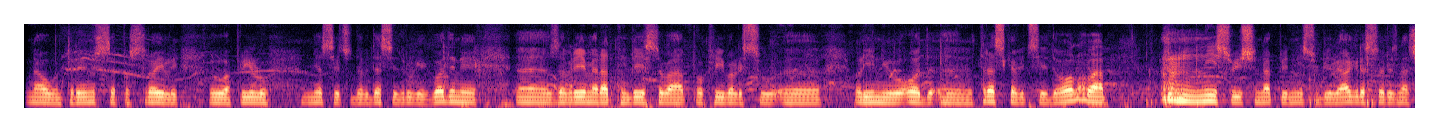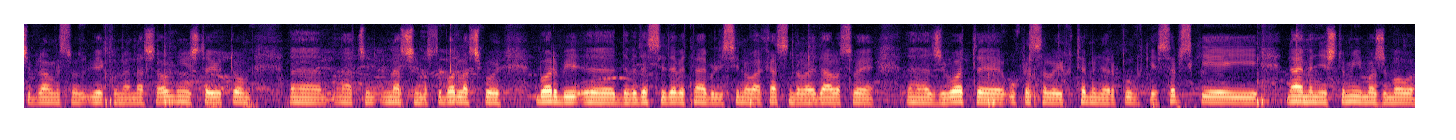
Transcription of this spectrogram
Na ovom terenu su se postrojili u aprilu mjesecu 1992. godine. E, za vrijeme ratnih dejstova pokrivali su e, liniju od e, Treskavice do Olova. nisu išli naprijed, nisu bili agresori, znači branili smo vjekovna naša ognjišta i u tom e, znači, našem oslobodilačkoj borbi e, 99 najboljih sinova Kasindala je dalo svoje e, živote, ukrasalo ih u temelje Republike Srpske i najmanje što mi možemo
